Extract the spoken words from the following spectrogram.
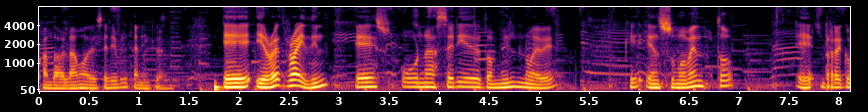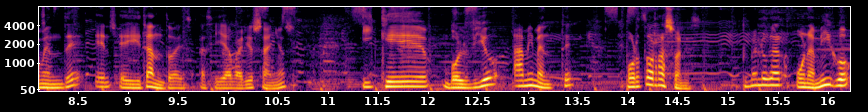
cuando hablamos de series británicas. Eh, y Red Riding es una serie de 2009 que en su momento eh, recomendé en editando hace ya varios años y que volvió a mi mente por dos razones. En primer lugar, un amigo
